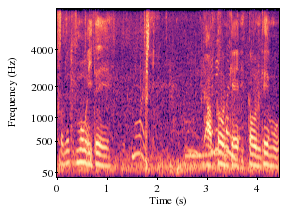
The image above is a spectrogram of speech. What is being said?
không biết mùi thì mùi đọc cồn kê cồn kê mùi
